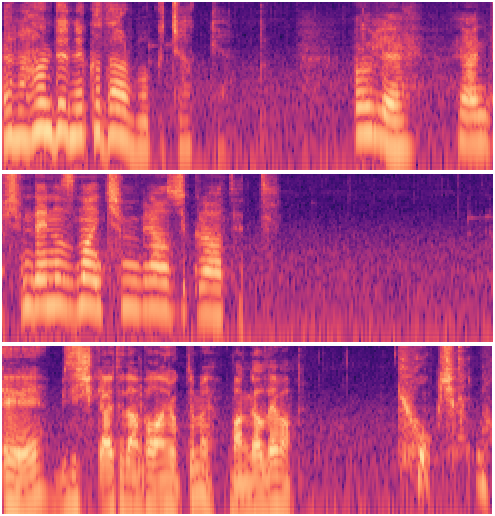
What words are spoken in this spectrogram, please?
Yani Hande ne kadar bakacak ki? Öyle. Yani şimdi en azından içim birazcık rahat etti. Ee, bizi şikayet eden falan yok değil mi? Mangal devam. Yok canım.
